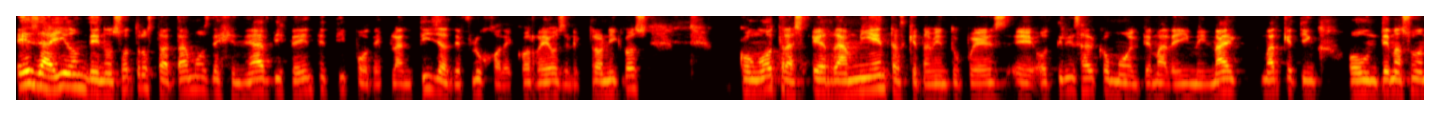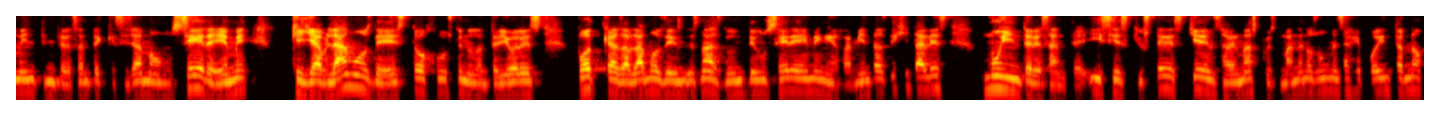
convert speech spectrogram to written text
Es ahí donde nosotros tratamos de generar diferente tipo de plantillas de flujo de correos electrónicos con otras herramientas que también tú puedes eh, utilizar como el tema de email marketing o un tema sumamente interesante que se llama un CRM que ya hablamos de esto justo en los anteriores podcasts, hablamos de, es más, de un, CRM en herramientas digitales muy interesante. Y si es que ustedes quieren saber más, pues mándenos un mensaje por interno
